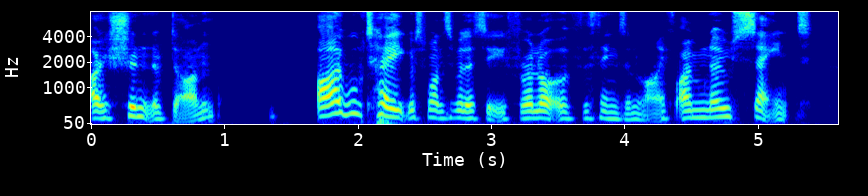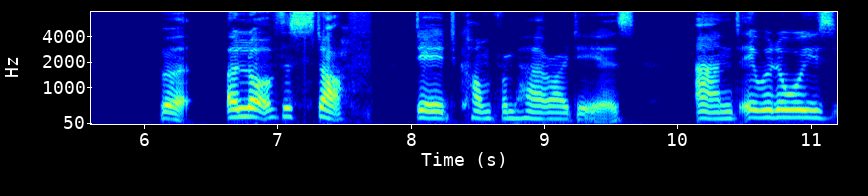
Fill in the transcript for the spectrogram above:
I shouldn't have done. I will take responsibility for a lot of the things in life. I'm no saint, but a lot of the stuff did come from her ideas, and it would always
